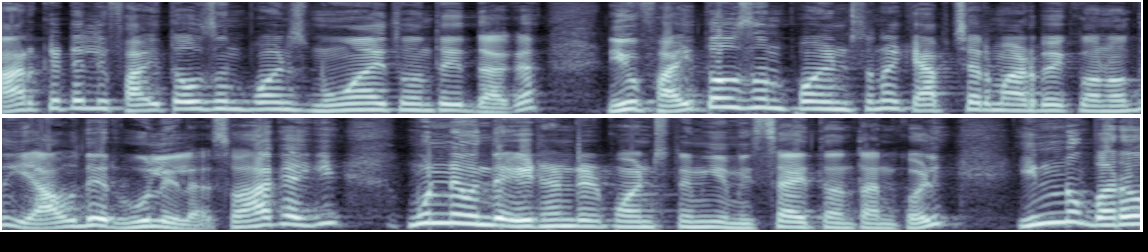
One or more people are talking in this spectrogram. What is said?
ಮಾರ್ಕೆಟ್ ಅಲ್ಲಿ ಫೈವ್ ತೌಸಂಡ್ ಪಾಯಿಂಟ್ಸ್ ಮೂವ್ ಆಯಿತು ಅಂತ ಇದ್ದಾಗ ನೀವು ಫೈವ್ ತೌಸಂಡ್ ಪಾಯಿಂಟ್ಸ್ನ ಕ್ಯಾಪ್ಚರ್ ಮಾಡಬೇಕು ಅನ್ನೋದು ಯಾವುದೇ ರೂಲ್ ಇಲ್ಲ. ಸೊ ಹಾಗಾಗಿ ಮುನ್ನೆ ಒಂದು ಏಟ್ ಹಂಡ್ರೆಡ್ ಪಾಯಿಂಟ್ಸ್ ನಿಮಗೆ ಮಿಸ್ ಆಯಿತು ಅಂತ ಅನ್ಕೊಳ್ಳಿ. ಇನ್ನು ಬರೋ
